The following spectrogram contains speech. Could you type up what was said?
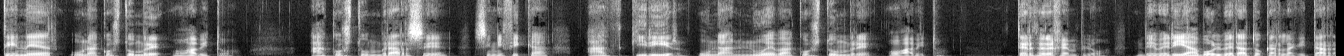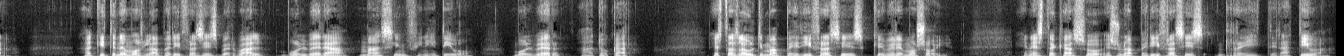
tener una costumbre o hábito. Acostumbrarse significa adquirir una nueva costumbre o hábito. Tercer ejemplo. Debería volver a tocar la guitarra. Aquí tenemos la perífrasis verbal volver a más infinitivo. Volver a tocar. Esta es la última perífrasis que veremos hoy. En este caso es una perífrasis reiterativa,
